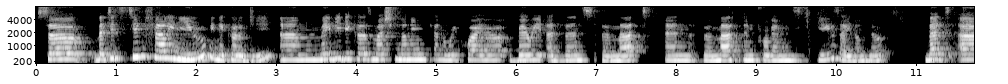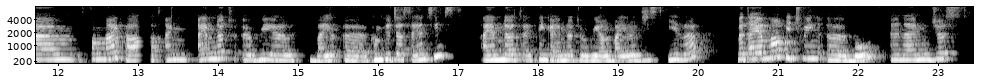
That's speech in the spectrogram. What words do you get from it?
So, but it's still fairly new in ecology, and maybe because machine learning can require very advanced uh, math and uh, math and programming skills. I don't know. But um, from my part, I'm I am not a real bio, uh, computer scientist. I am not, I think I am not a real biologist either, but I am more between uh, both. And I'm just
